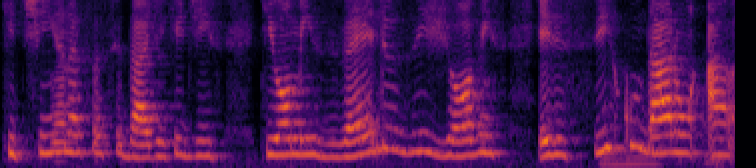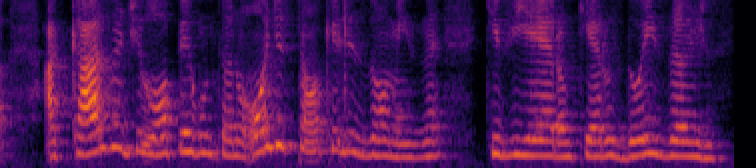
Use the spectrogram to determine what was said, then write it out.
que tinha nessa cidade. Aqui diz que homens velhos e jovens, eles circundaram a, a casa de Ló perguntando onde estão aqueles homens, né? Que vieram, que eram os dois anjos,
